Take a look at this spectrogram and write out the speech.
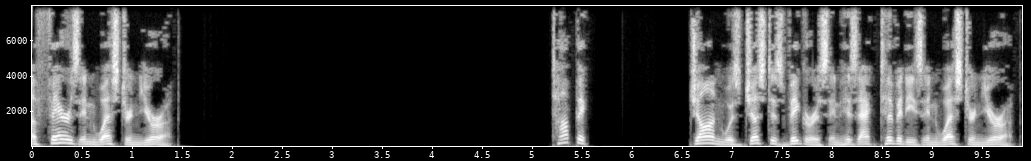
Affairs in Western Europe John was just as vigorous in his activities in Western Europe.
